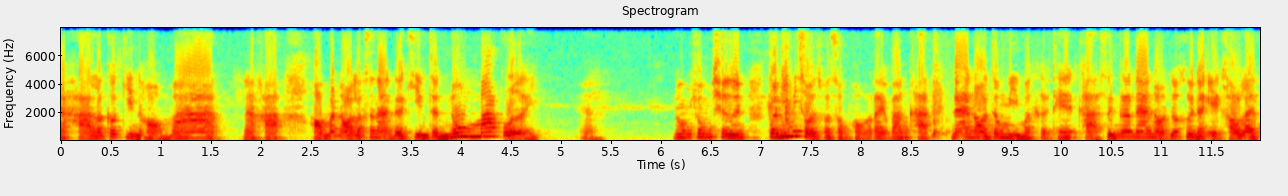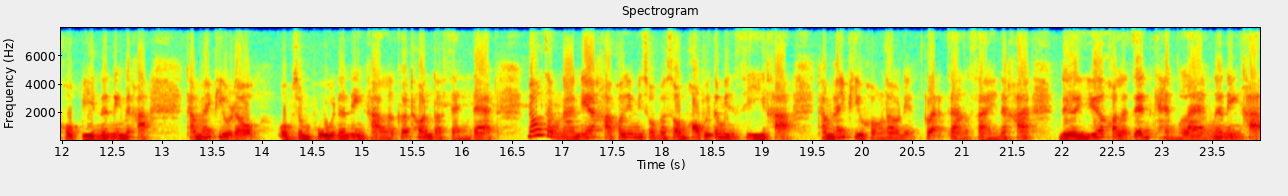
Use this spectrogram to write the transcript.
นะคะ แล้วก็กลิ่นหอมมาก นะคะ หอมมันอ่อนลักษณะเนื้อครีมจะนุ่มมากเลยอะ นุ่มชุ่มชื้น ตัวนี้มีส่วนผสมของอะไรบ้างคะ แน่นอนต้องมีมะเขือเทศค่ะ ซึ่งก็แน่นอนก็คือนางเอกเขาไลโคปีนนั่นเองนะคะทำให้ผิวเราอมชมพูนั่นเองค่ะ แล้วก็ทนต่อแสงแดด นอกจากนั้นเนี่ยค่ะเขายังมีส่วนผสมของวิตามินซีค่ะทำให้ผิวของเราเนี่ยกระจ่างใสนะคะ เนื้อเยื่อคอลลาเจนแข็งแรงนั่นเองค่ะ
